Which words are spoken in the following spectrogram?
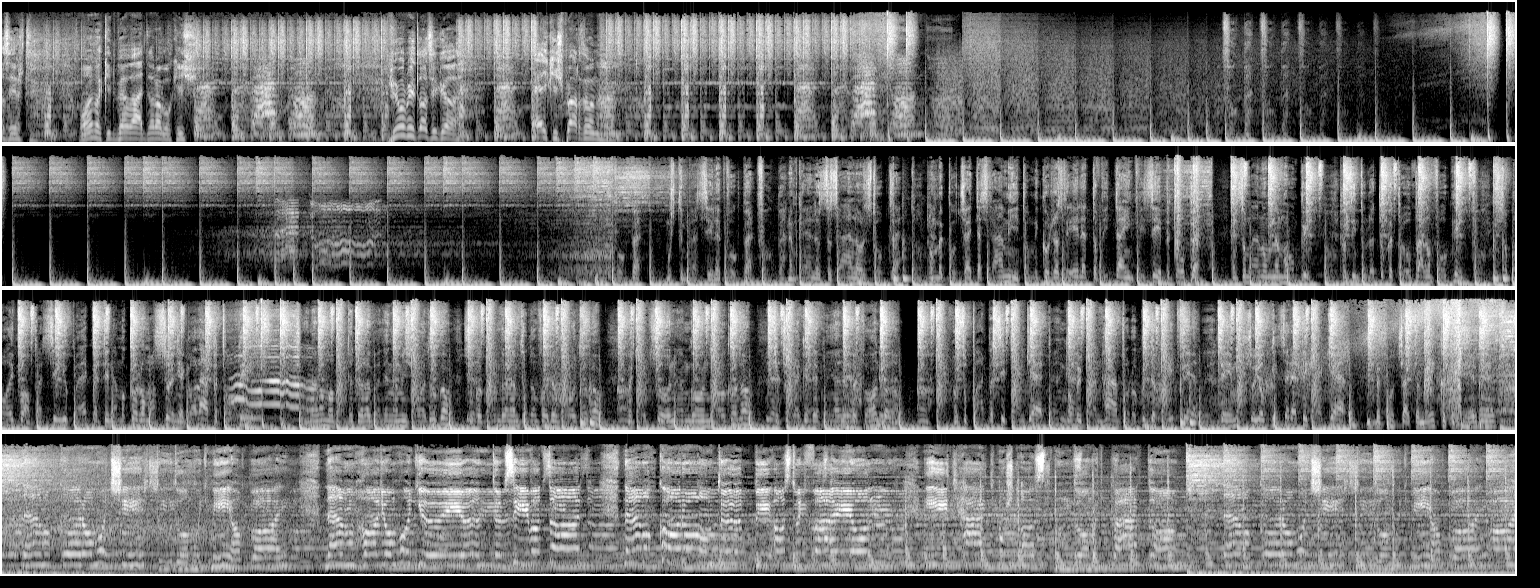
Azért. Vannak itt bevált darabok is. Purebit Lacika, egy kis hagyom, hogy jöjjön több szivatat Nem akarom többi azt, hogy fájjon Így hát most azt mondom, hogy pártam. Nem akarom, hogy sírt, tudom, hogy mi a baj.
